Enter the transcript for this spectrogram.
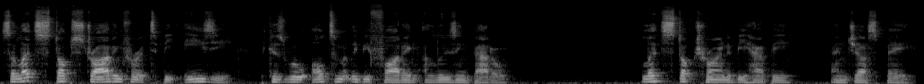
so let's stop striving for it to be easy because we'll ultimately be fighting a losing battle. Let's stop trying to be happy and just be.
